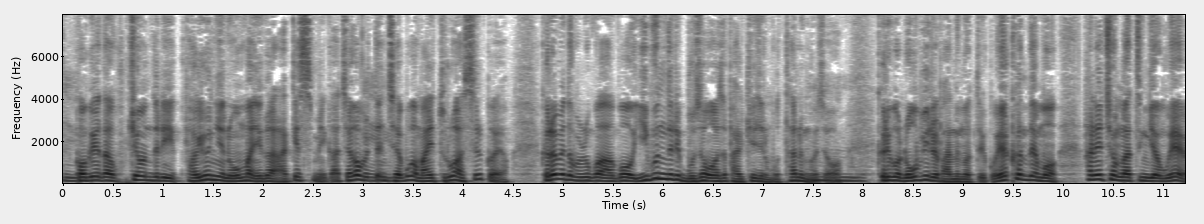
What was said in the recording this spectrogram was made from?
네. 거기에다 국회의원들이 박용진 의원만 이걸 알겠습니까? 제가 볼땐 네. 제보가 많이 들어왔을 거예요. 그럼에도 불구하고 이분들이 무서워서 밝히지를 못하는 거죠. 음. 그리고 로비를 받는 것도 있고 예컨대 뭐 한유총 같은 경우에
